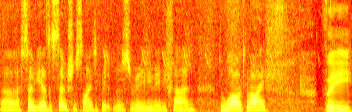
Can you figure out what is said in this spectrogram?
Uh, so yeah, the social side of it was really, really fun. The wildlife. The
